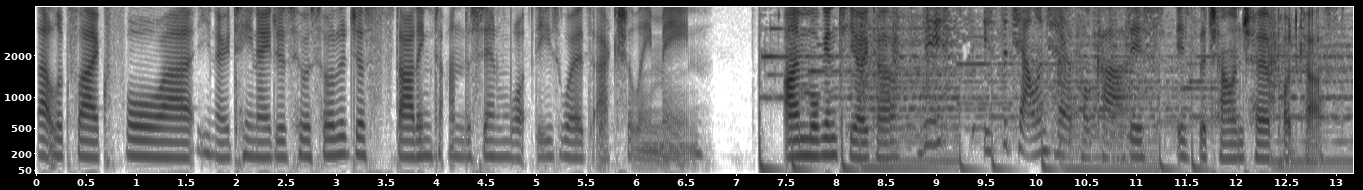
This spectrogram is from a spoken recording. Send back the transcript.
that looks like for, uh, you know, teenagers who are sort of just starting to understand what these words actually mean. I'm Morgan Tioka. This is the Challenge Her podcast. This is the Challenge Her podcast.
